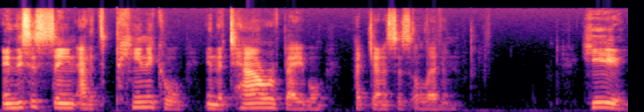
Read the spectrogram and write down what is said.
And this is seen at its pinnacle in the Tower of Babel at Genesis 11. Here,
